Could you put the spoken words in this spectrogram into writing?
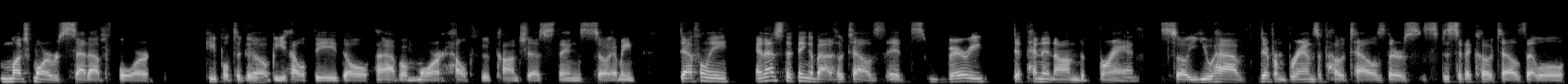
much more setup for people to go be healthy. They'll have a more health food conscious things. So I mean, definitely, and that's the thing about hotels. It's very dependent on the brand. So you have different brands of hotels. There's specific hotels that will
